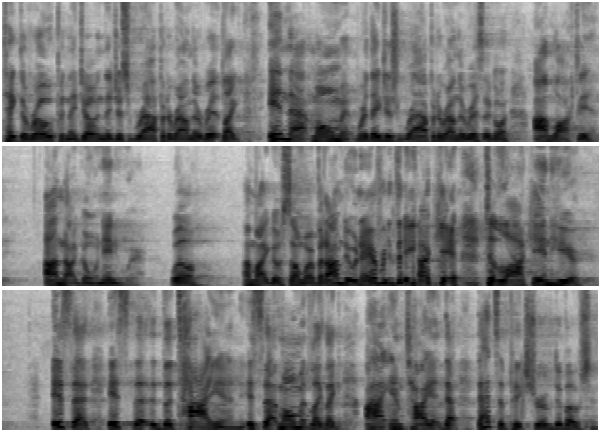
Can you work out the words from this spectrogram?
take the rope and they go and they just wrap it around their wrist? Like in that moment where they just wrap it around their wrist, they're going, I'm locked in. I'm not going anywhere. Well, I might go somewhere, but I'm doing everything I can to lock in here. It's that, it's the, the tie-in. It's that moment like, like I am tie in. That, that's a picture of devotion.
